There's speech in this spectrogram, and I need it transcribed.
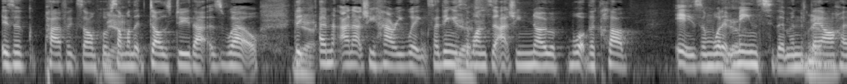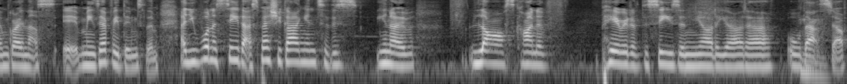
is a perfect example of Yeah. someone that does do that as well. That, Yeah. and, and actually, Harry Winks. I think it's Yes. the ones that actually know what the club is and what it means to them and if they are homegrown that's it means everything to them and you want to see that especially going into this you know last kind of period of the season yada yada all Mm. that stuff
